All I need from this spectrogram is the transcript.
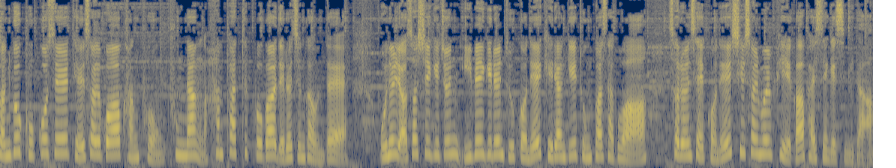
전국 곳곳에 대설과 강풍, 풍랑, 한파특보가 내려진 가운데 오늘 6시 기준 272건의 계량기 동파 사고와 33건의 시설물 피해가 발생했습니다.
